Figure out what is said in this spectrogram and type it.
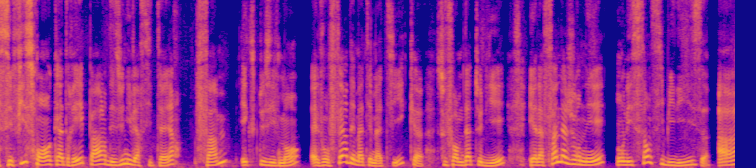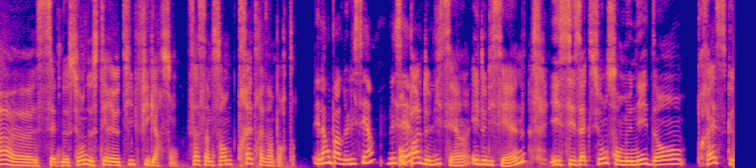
Ces filles seront encadrées par des universitaires femmes exclusivement. Elles vont faire des mathématiques sous forme d'ateliers et à la fin de la journée, on les sensibilise à euh, cette notion de stéréotype fille-garçon. Ça, ça me semble très très important. Et là, on parle de lycéens On parle de lycéens et de lycéennes. Et ces actions sont menées dans presque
